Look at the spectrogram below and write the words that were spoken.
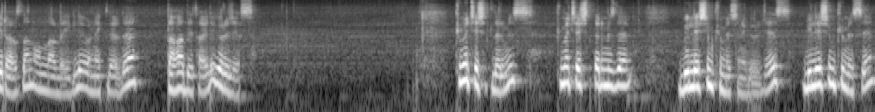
birazdan onlarla ilgili örneklerde daha detaylı göreceğiz. Küme çeşitlerimiz. Küme çeşitlerimizde birleşim kümesini göreceğiz. Birleşim kümesi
